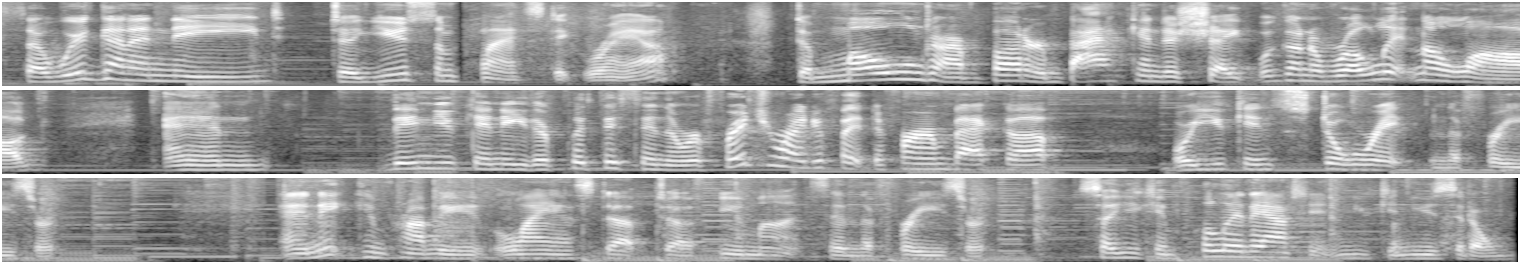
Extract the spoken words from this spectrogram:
so we're gonna need to use some plastic wrap to mold our butter back into shape. We're gonna roll it in a log, and then you can either put this in the refrigerator for it to firm back up, or you can store it in the freezer. And it can probably last up to a few months in the freezer. So you can pull it out and you can use it on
